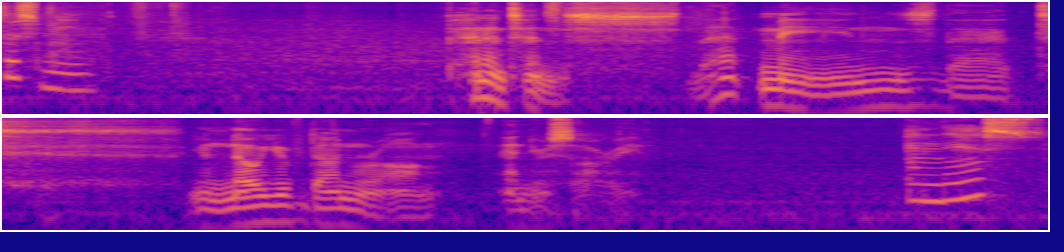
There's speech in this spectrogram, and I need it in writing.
this mean? Penitence. That means that you know you've done wrong and you're sorry. And this?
